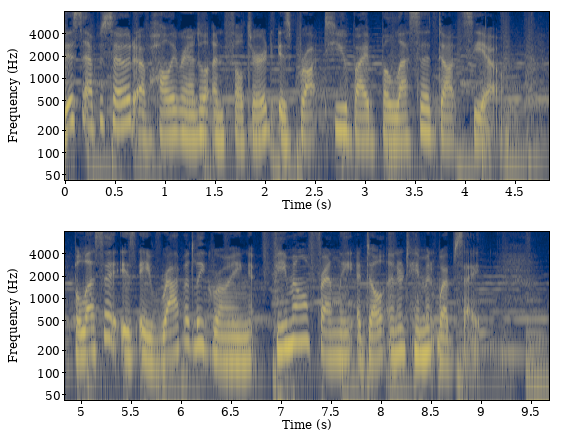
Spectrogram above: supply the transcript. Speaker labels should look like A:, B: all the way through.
A: This episode of Holly Randall Unfiltered is brought to you by Bellesa.co. Bellesa is a rapidly growing, female friendly adult entertainment website.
